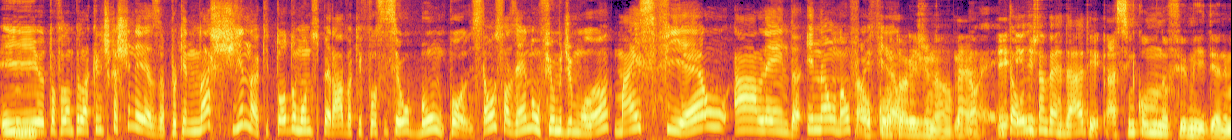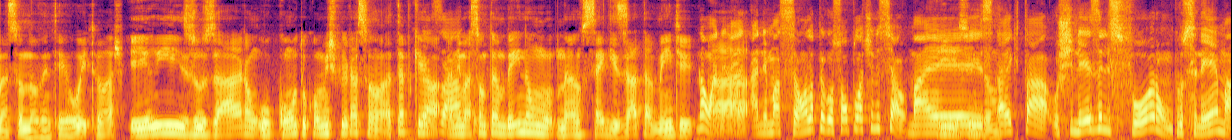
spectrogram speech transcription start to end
e eu tô falando pela crítica chinesa, porque na China, que todo mundo esperava que fosse ser o boom, pô, estamos fazendo um filme de Mulan mais fiel à lenda. E não, não foi É o fiel. conto original. É. Não, então- Eles, na verdade, assim como no filme de animação 98, eu acho, eles usaram o conto como inspiração. Até porque a Exato. animação também não, não segue exatamente. Não, a, a- a animação ela pegou só o plot inicial. Mas Isso, então. aí que tá. Os chineses eles foram pro cinema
